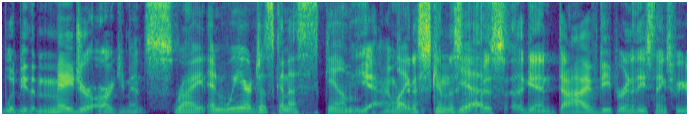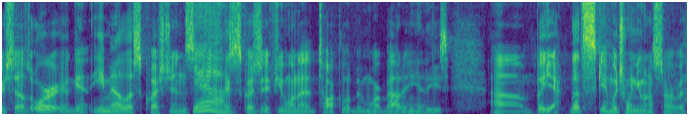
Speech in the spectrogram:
would be the major arguments. Right. And we are just going to skim. Yeah, and we're Like, going to skim the yes. surface again. Dive deeper into these things for yourselves, or again, email us questions. Yeah. text us questions if you want to talk a little bit more about any of these. Um, but yeah, let's skim. Which one you want to start with?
